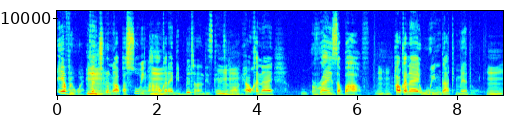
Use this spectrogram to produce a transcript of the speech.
everywhere. Even Mm. children are pursuing "Ah, how Mm. can I be better than these guys Mhm. around me? How can I rise above? Mhm. How can I win that medal? Mm.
